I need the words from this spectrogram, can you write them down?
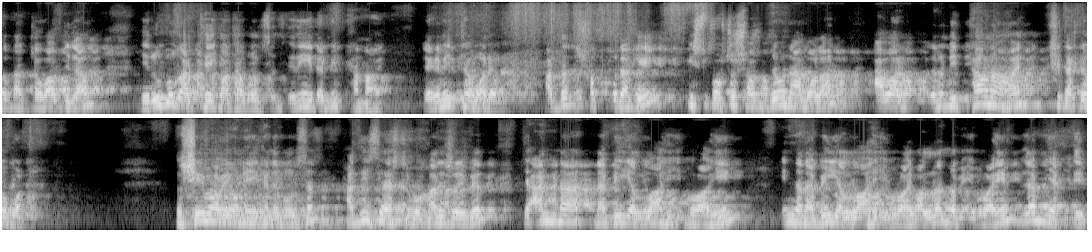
তো তার জবাব দিলাম যে রূপকার্থে কথা বলছেন তিনি, এটা মিথ্যা নয়। এটা মিথ্যা বলে অর্থাৎ সত্যটাকে স্পষ্ট শব্দেও না বলা, আবার যেন মিথ্যাও না হয়, সেটাকেও বলা। তো সেইভাবে উনি এখানে বলছেন। হাদিসে আসছে বুখারী শরীফের যে, আন্না নবী আল্লাহ ইব্রাহিম, ইন্না নবী আল্লাহ ইব্রাহিম আল্লাহ নবী ইব্রাহিম লাম ইয়াকদিব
